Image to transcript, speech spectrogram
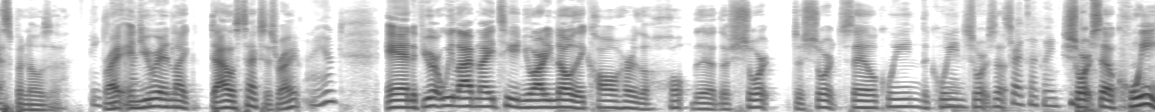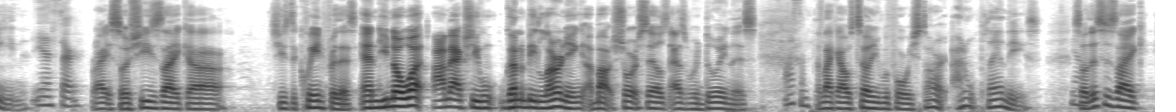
Espinosa. Thank you right, so and you for were in like Dallas, Texas, right? I am. And if you're at We Live 19, you already know they call her the whole, the the short the short sale queen, the queen short sale Short sale queen. short sale queen, Yes, sir. right? So she's like uh she's the queen for this. And you know what? I'm actually going to be learning about short sales as we're doing this. Awesome. And like I was telling you before we start, I don't plan these. So this is like,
